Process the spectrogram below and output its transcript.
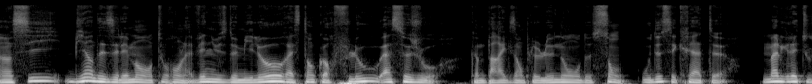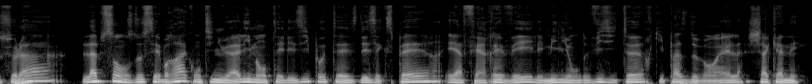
Ainsi, bien des éléments entourant la Vénus de Milo restent encore flous à ce jour, comme par exemple le nom de son ou de ses créateurs. Malgré tout cela, l'absence de ces bras continue à alimenter les hypothèses des experts et à faire rêver les millions de visiteurs qui passent devant elle chaque année.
